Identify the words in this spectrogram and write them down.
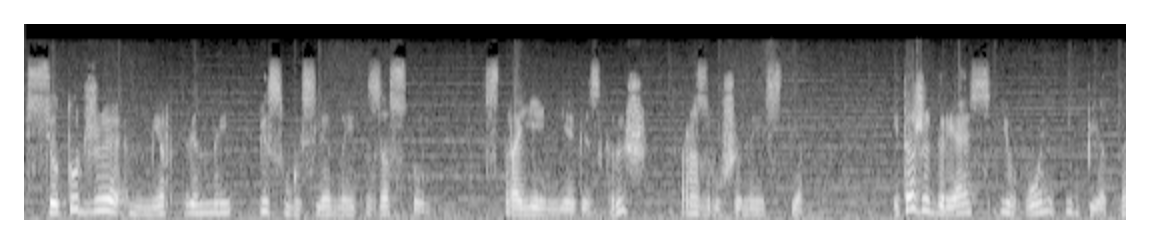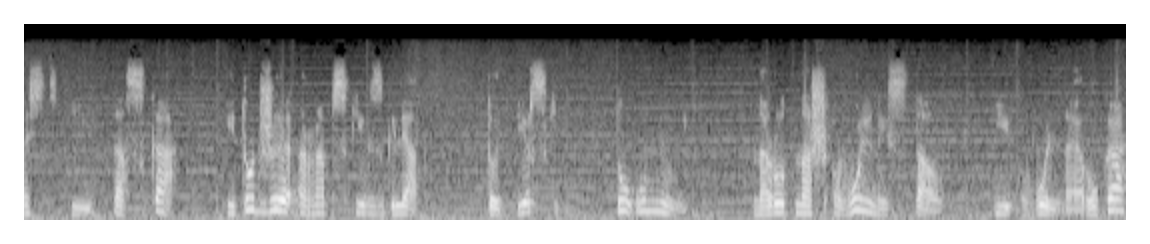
все тот же мертвенный, бессмысленный застой. Строение без крыш, разрушенные стены. И та же грязь, и вонь, и бедность, и тоска, и тот же рабский взгляд, то дерзкий, то унылый. Народ наш вольный стал, и вольная рука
